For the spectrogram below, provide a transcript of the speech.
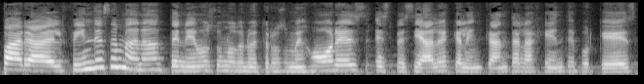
para el fin de semana tenemos uno de nuestros mejores especiales que le encanta a la gente porque es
